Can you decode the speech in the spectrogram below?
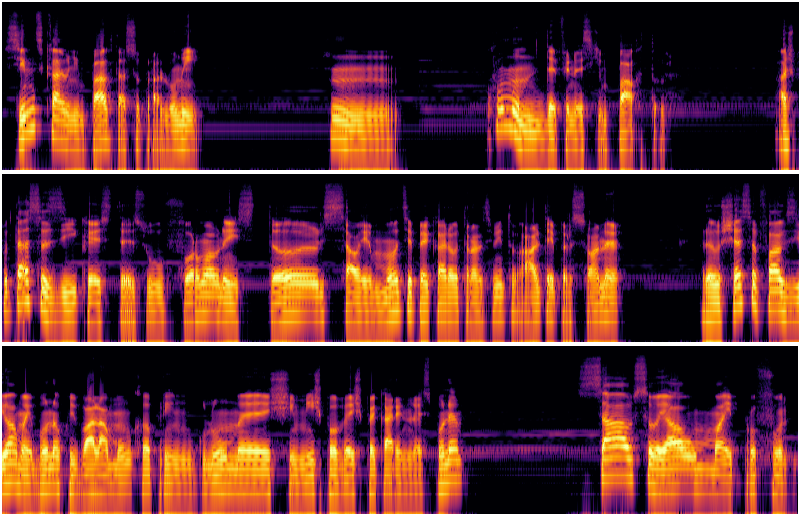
Simți că ai un impact asupra lumii? Hmm, cum îmi definesc impactul? Aș putea să zic că este sub forma unei stări sau emoții pe care o transmit altei persoane? Reușesc să fac ziua mai bună cuiva la muncă prin glume și mici povești pe care ni le spunem? Sau să o iau mai profund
